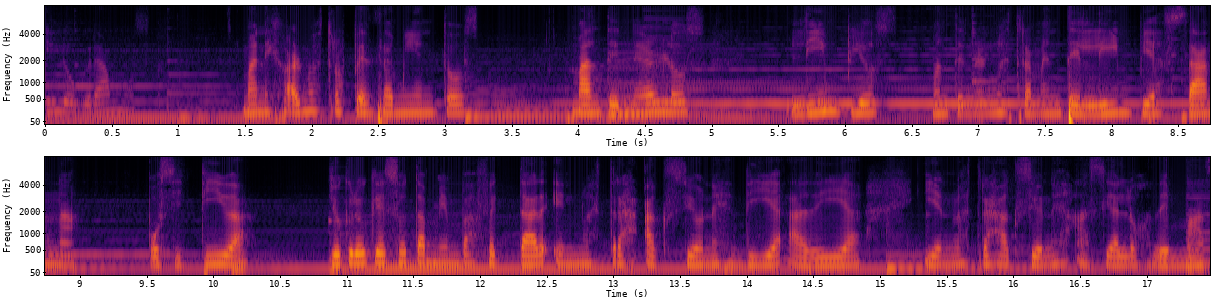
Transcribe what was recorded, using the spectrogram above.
y logramos manejar nuestros pensamientos, mantenerlos limpios, mantener nuestra mente limpia, sana, positiva, yo creo que eso también va a afectar en nuestras acciones día a día y en nuestras acciones hacia los demás.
